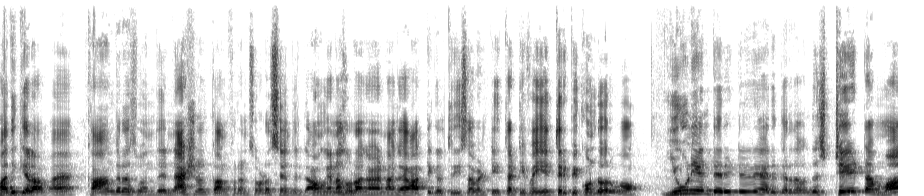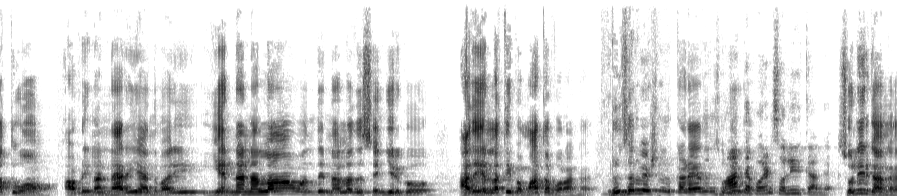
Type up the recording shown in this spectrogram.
மதிக்கலாம. காங்கிரஸ் வந்து நேஷனல் கான்ஃபரன்ஸோட சேர்ந்துருக்கு. அவங்க என்ன சொல்றாங்க? நாங்கள் article three seventy thirty five திருப்பி கொண்டு வருவோம். யூனியன் டெரிட்டரியாக இருக்கிறத வந்து ஸ்டேட்டாக மாற்றுவோம் அப்படின்னா நிறைய அந்த மாதிரி என்னென்னலாம் வந்து நல்லது செஞ்சிருக்கோ அதை எல்லாத்தையும் இப்போ மாற்ற போகிறாங்க ரிசர்வேஷன் கிடையாதுன்னு போறேன்னு சொல்லியிருக்காங்க. சொல்லியிருக்காங்க.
